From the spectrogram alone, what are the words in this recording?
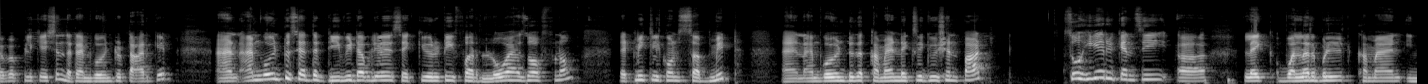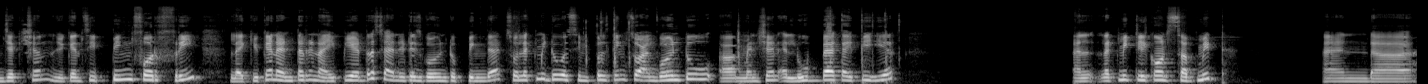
web application that i'm going to target. And i'm going to set the dvwa security for low as of now. Let me click on submit and i'm going to the command execution part so here you can see uh, like vulnerable command injection. You can see ping for free. Like you can enter an ip address and it is going to ping that. So let me do a simple thing. So i'm going to uh, mention a loopback ip here. And let me click on submit. And uh,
